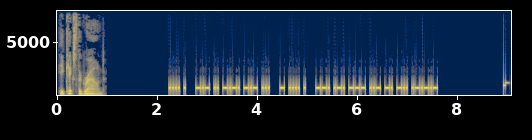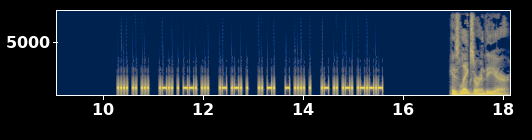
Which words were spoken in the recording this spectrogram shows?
He kicks the ground. His legs are in the air.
